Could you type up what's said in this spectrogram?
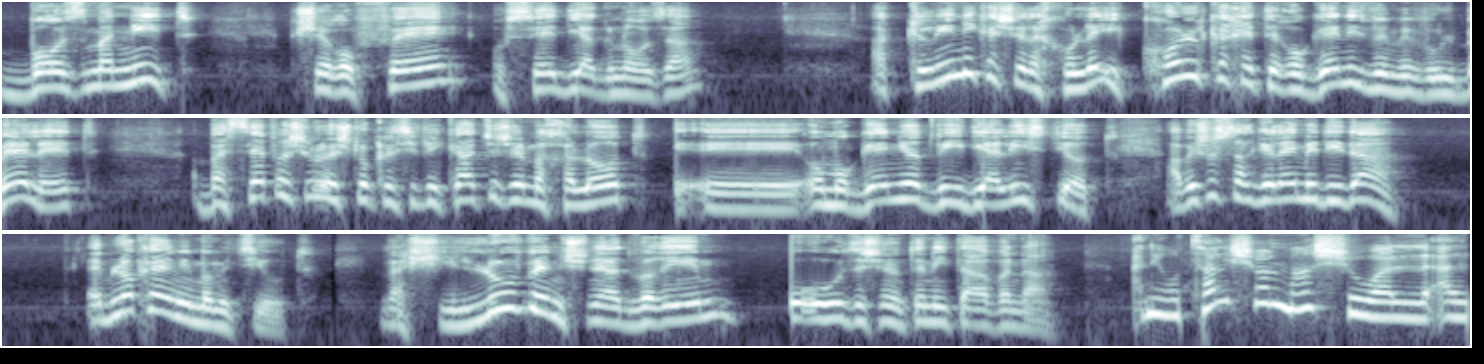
בו זמנית. כשרופא עושה דיאגנוזה, הקליניקה של החולה היא כל כך הטרוגנית ומבולבלת, בספר שלו יש לו קלסיפיקציה של מחלות אה, הומוגניות ואידיאליסטיות, אבל יש לו סרגלי מדידה. הם לא קיימים במציאות. והשילוב בין שני הדברים הוא זה שנותן לי את ההבנה. אני רוצה לשאול משהו על, על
